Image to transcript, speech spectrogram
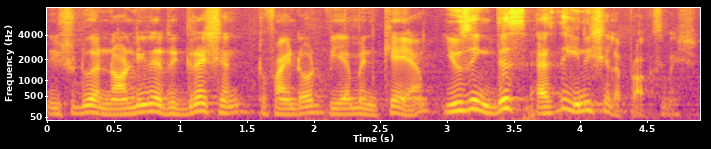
you should do a nonlinear regression to find out V m and k m using this as the initial approximation.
